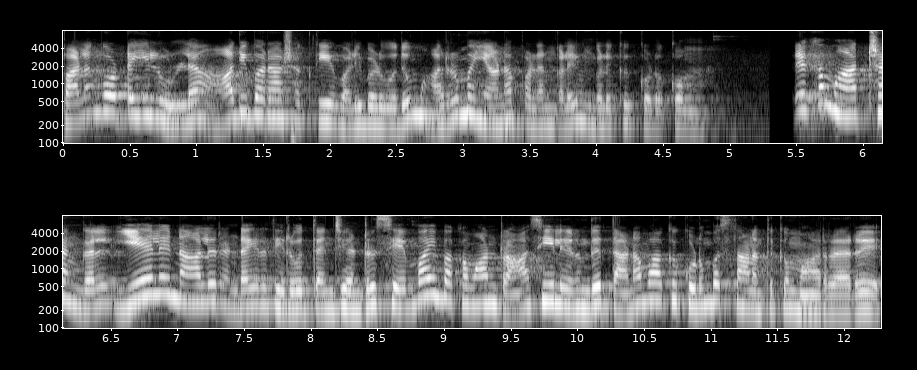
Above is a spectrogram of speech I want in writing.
பழங்கோட்டையில் உள்ள ஆதிபராசக்தியை வழிபடுவதும் அருமையான பலன்களை உங்களுக்கு கொடுக்கும். கிரக மாற்றங்கள் ஏழு நாலு ரெண்டாயிரத்தி இருபத்தஞ்சு அன்று செவ்வாய் பகவான் ராசியிலிருந்து தனவாக்கு குடும்பஸ்தானத்துக்கு மாறுறாரு.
